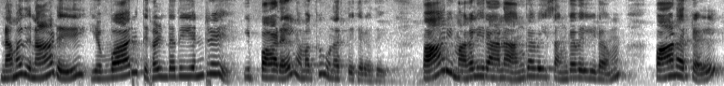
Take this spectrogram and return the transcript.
நமது நாடு எவ்வாறு திகழ்ந்தது என்று? இப்பாடல் நமக்கு உணர்த்துகிறது. பாரி மகளிரான அங்கவை சங்கவையிடம் பாணர்கள்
